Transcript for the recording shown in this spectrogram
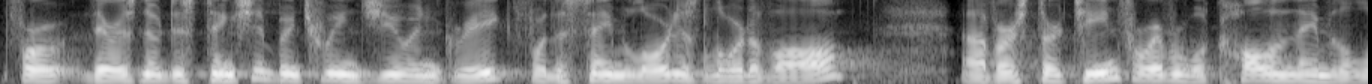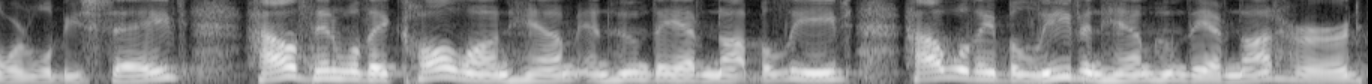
for there is no distinction between Jew and Greek, for the same Lord is Lord of all. Uh, verse 13, for whoever will call on the name of the Lord will be saved. How then will they call on him in whom they have not believed? How will they believe in him whom they have not heard?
